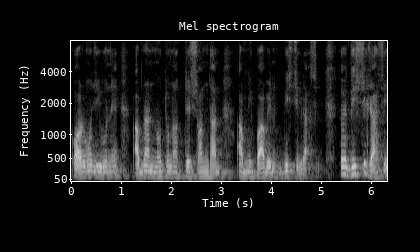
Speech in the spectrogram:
কর্মজীবনে আপনার নতুনত্বের সন্ধান আপনি পাবেন বৃশ্চিক রাশি। তবে বৃশ্চিক রাশি,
